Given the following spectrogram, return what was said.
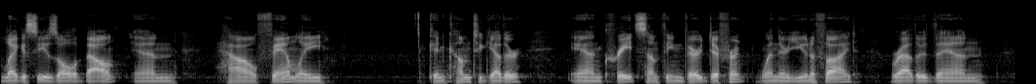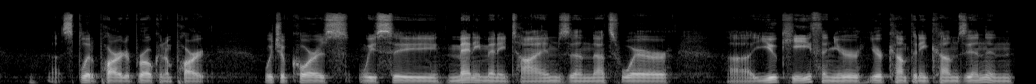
legacy is all about and how family can come together and create something very different when they're unified rather than uh, split apart or broken apart, which of course we see many, many times, and that's where uh, you, Keith, and your your company comes in, in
